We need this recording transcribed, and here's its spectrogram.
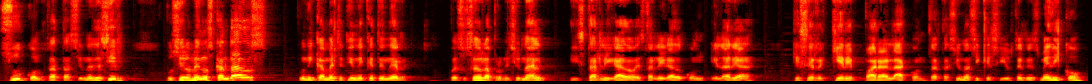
su contratación. Es decir, pusieron menos candados, únicamente tiene que tener pues su cédula profesional y estar ligado, estar ligado con el área que se requiere para la contratación. Así que si usted es médico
